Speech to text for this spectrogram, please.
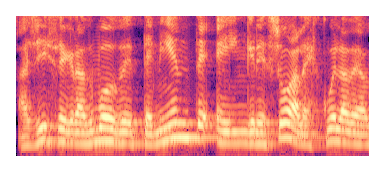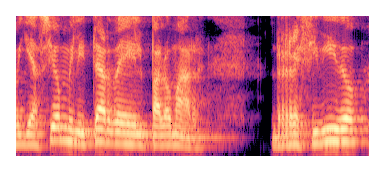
Allí se graduó de teniente e ingresó a la Escuela de Aviación Militar de El Palomar. Recibido,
